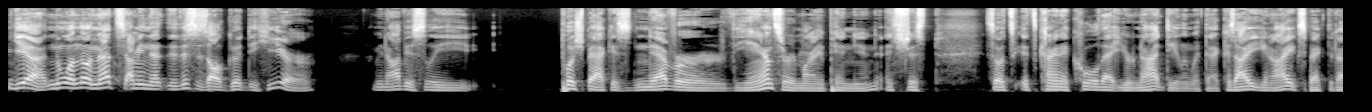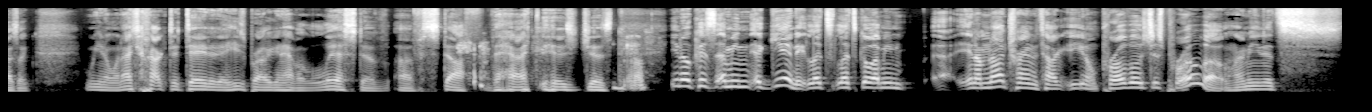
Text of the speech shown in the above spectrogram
yeah, well, no, and that's I mean, that, this is all good to hear. I mean, obviously, pushback is never the answer, in my opinion. It's just so it's it's kind of cool that you're not dealing with that because I, you know, I expected I was like, you know, when I talked to Tay today, he's probably gonna have a list of of stuff that is just, yeah. you know, because I mean, again, it, let's let's go. I mean, uh, and I'm not trying to talk, you know, Provo's just Provo. I mean, it's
